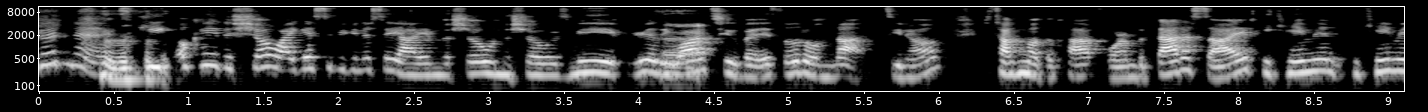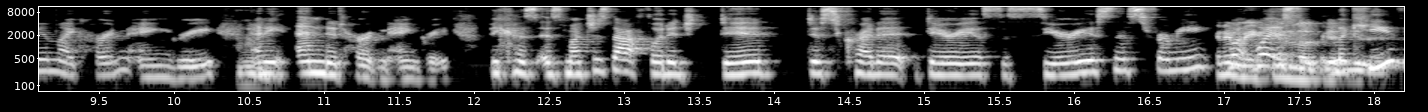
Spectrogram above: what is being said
goodness, he okay. The show. I guess if you're gonna say I am the show and the show is me, if you really Yeah. want to, but it's a little nuts, you know. He's talking about the platform, but that aside, he came in. He came in like hurt and angry, Mhm. and he ended hurt and angry. Because as much as that footage did discredit Darius's seriousness for me, And it what, makes what him is look it, good either.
